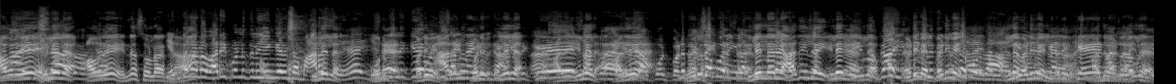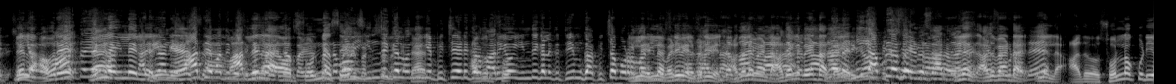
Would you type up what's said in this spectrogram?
அவரே இல்ல இல்ல என்ன அவரே என்ன சொல்றாருன்னா எங்களோட வரி பணத்துல எங்க இருந்த இல்ல, இல்ல. அரசு. இந்துக்கள் வந்து இங்க பிச்சை எடுக்கிற மாதிரியும் இந்துக்களுக்கு திமுக பிச்சை போடுற மாதிரி இல்ல வடிவேல் வடிவேல். அதெல்லாம் வேண்டாம் அதெல்லாம் வேண்டாம். நீங்க அப்படியே. இல்ல அது வேண்டாம். இல்ல இல்ல அது சொல்லக்கூடிய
